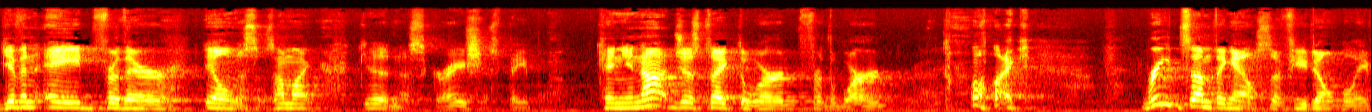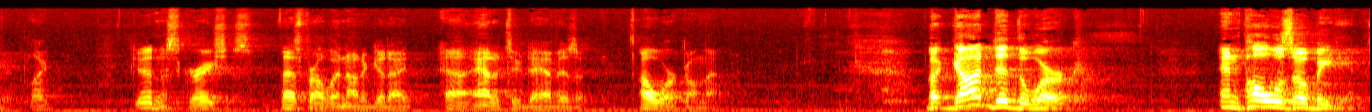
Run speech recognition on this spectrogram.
given aid for their illnesses. I'm like, goodness gracious, people. Can you not just take the word for the word? like, read something else if you don't believe it. Like, goodness gracious. That's probably not a good uh, attitude to have, is it? I'll work on that. But God did the work, and Paul was obedient.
